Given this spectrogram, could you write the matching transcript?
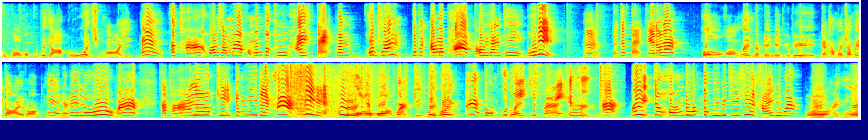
กูบอกว่ากูไม่อยากรู้ไอ้ชิบหายอ่ากระทาความสามารถของมันก็คือใครแตะมันคนนั้นจะเป็นอัมพาตโดยทันทีดูดิอ่าฉันจะแตะแกแล้วนะโอ้ของเล่นแบบเด็กๆอย่างนี้แกทำอะไรฉันไม่ได้หรอก เฮ้ยเดี๋ยวได้รู้มากระทาโลกิจงมีแต่ข้า นี่เนี่ยโอ้โหแม่งจริงเว้ยเฮ้ยอ่าโดนกูด้วยชิบหายเอออะเฮ้ยเจ้าของโดนต้องมีวิธีแก้ไขดิวะโอ้ไอ้โง่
